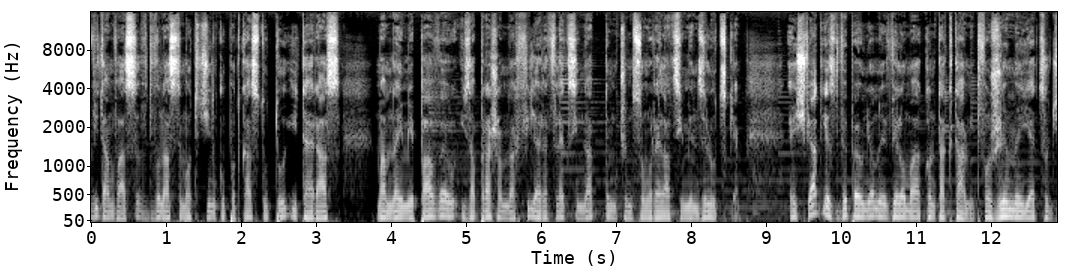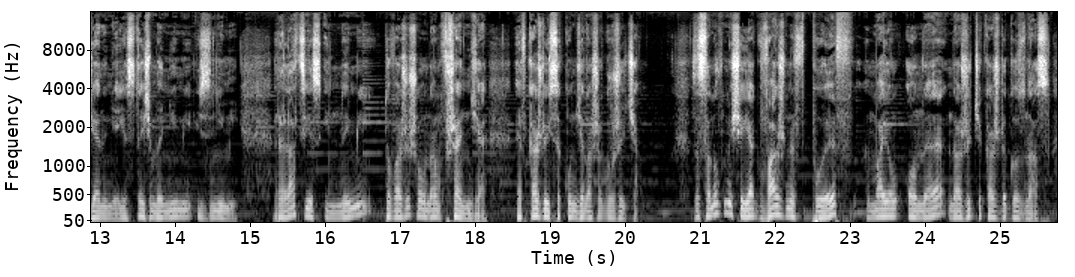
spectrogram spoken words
Witam Was w dwunastym odcinku podcastu Tu i Teraz. Mam na imię Paweł i zapraszam na chwilę refleksji nad tym, czym są relacje międzyludzkie. Świat jest wypełniony wieloma kontaktami, tworzymy je codziennie, jesteśmy nimi i z nimi. Relacje z innymi towarzyszą nam wszędzie, w każdej sekundzie naszego życia. Zastanówmy się, jak ważny wpływ mają one na życie każdego z nas.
